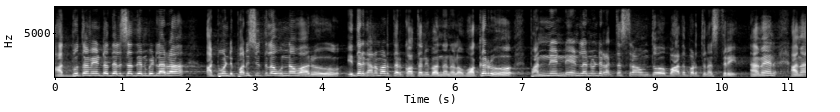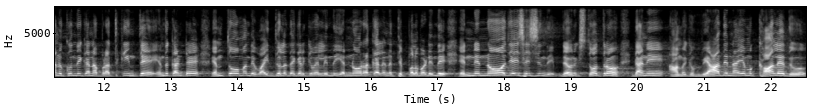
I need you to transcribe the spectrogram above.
అద్భుతం ఏంటో తెలుసా దేని బిడ్డారా అటువంటి పరిస్థితిలో ఉన్నవారు ఇద్దరు కనబడతారు కొత్త నిబంధనలో. ఒకరు పన్నెండేండ్ల నుండి రక్తస్రావంతో బాధపడుతున్న స్త్రీ. ఆమె ఆమె అనుకుంది కన్నా బ్రతికి ఇంతే. ఎందుకంటే ఎంతోమంది వైద్యుల దగ్గరికి వెళ్ళింది ఎన్నో రకాలైన తిప్పలు పడింది ఎన్నెన్నో చేసేసింది. దేవునికి స్తోత్రం. కానీ ఆమెకు వ్యాధి నయం కాలేదు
